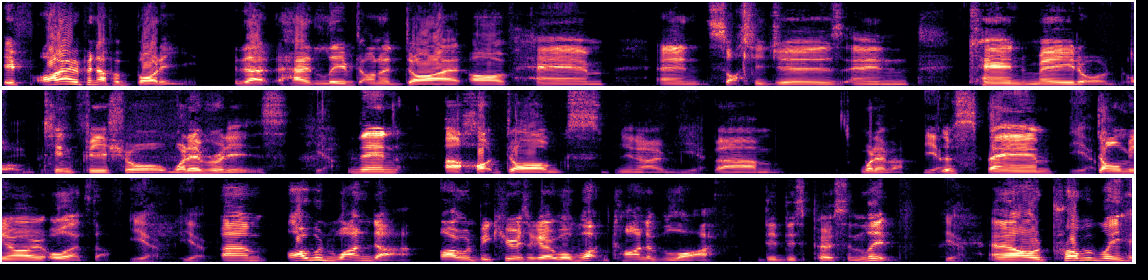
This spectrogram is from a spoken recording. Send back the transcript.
if I open up a body that had lived on a diet of ham and sausages and canned meat or, or tin fish or whatever it is, yeah, then uh, hot dogs, you know, Yeah. um, whatever, Yeah. the spam, Yeah. dolmio, all that stuff. yeah, yeah. Um, I would wonder, I would be curious to go, well, what kind of life did this person live? Yeah. And I would probably,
